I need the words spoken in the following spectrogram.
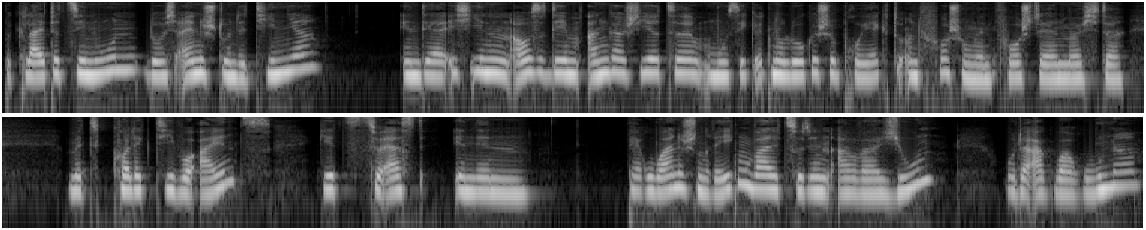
begleitet sie nun durch eine Stunde Tinja, in der ich Ihnen außerdem engagierte musikethnologische Projekte und Forschungen vorstellen möchte. Mit Kollektivo 1 geht's zuerst in den peruanischen Regenwald zu den Avajun oder Aguaruna.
